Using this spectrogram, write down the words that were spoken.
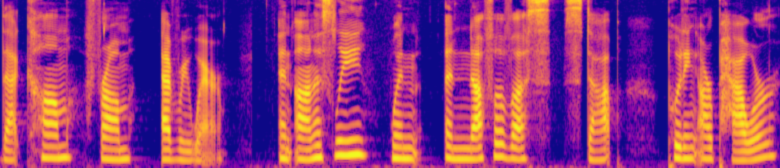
that come from everywhere. And honestly, when enough of us stop putting our power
